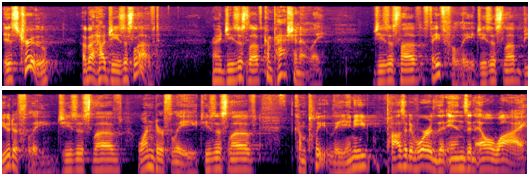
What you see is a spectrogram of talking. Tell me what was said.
is true about how Jesus loved. Right? Jesus loved compassionately. Jesus loved faithfully. Jesus loved beautifully. Jesus loved wonderfully. Jesus loved completely. Any positive word that ends in ly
